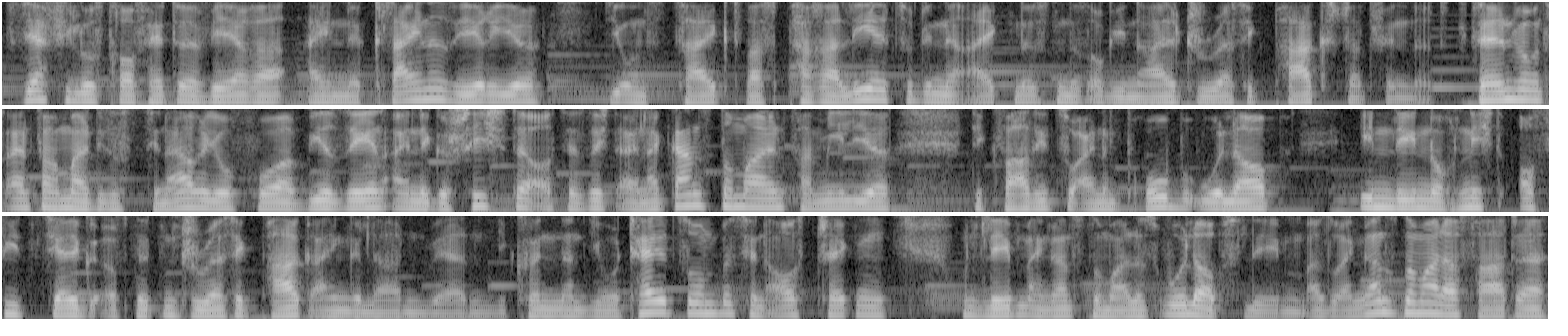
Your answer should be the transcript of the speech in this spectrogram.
sehr viel Lust drauf hätte, wäre eine kleine Serie, die uns zeigt, was parallel zu den Ereignissen des Original Jurassic Parks stattfindet. Stellen wir uns einfach mal dieses Szenario vor. Wir sehen eine Geschichte aus der Sicht einer ganz normalen Familie, die quasi zu einem Probeurlaub in den noch nicht offiziell geöffneten Jurassic Park eingeladen werden. Die können dann die Hotels so ein bisschen auschecken und leben ein ganz normales Urlaubsleben. Also ein ganz normaler Vater,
